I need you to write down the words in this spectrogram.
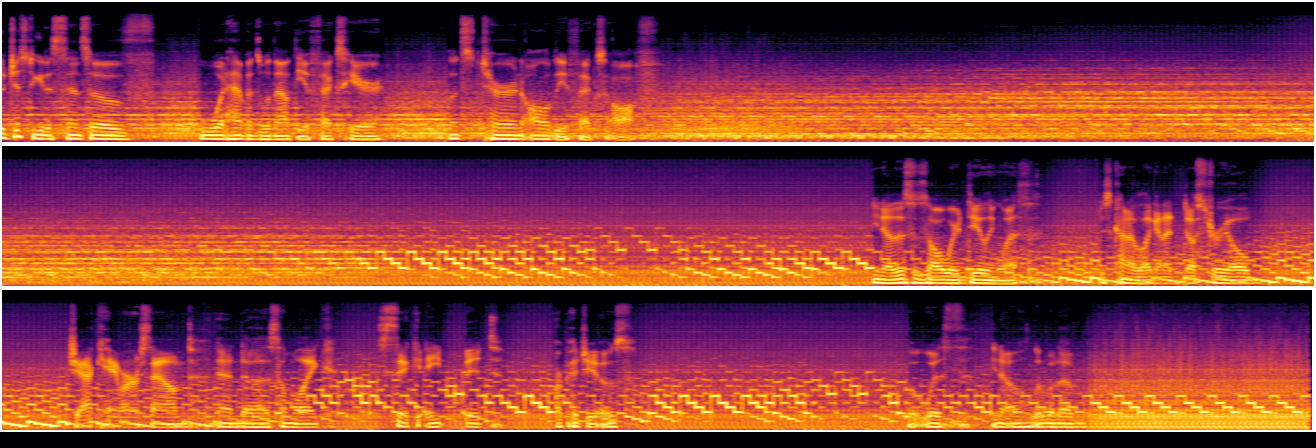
So, just to get a sense of what happens without the effects here, let's turn all of the effects off. You know, this is all we're dealing with. Just kind of like an industrial jackhammer sound and uh, some like sick 8-bit arpeggios. But with you know a little bit of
